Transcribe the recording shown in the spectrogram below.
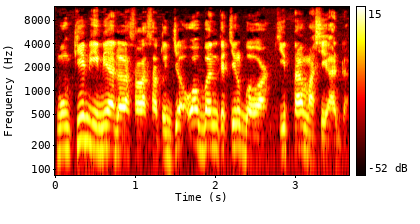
Mungkin ini adalah salah satu jawaban kecil bahwa kita masih ada.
